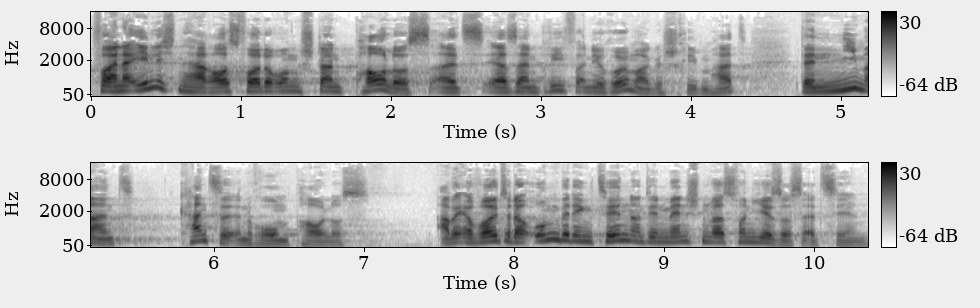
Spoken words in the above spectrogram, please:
vor einer ähnlichen Herausforderung stand Paulus, als er seinen Brief an die Römer geschrieben hat. Denn niemand kannte in Rom Paulus. Aber er wollte da unbedingt hin und den Menschen was von Jesus erzählen.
